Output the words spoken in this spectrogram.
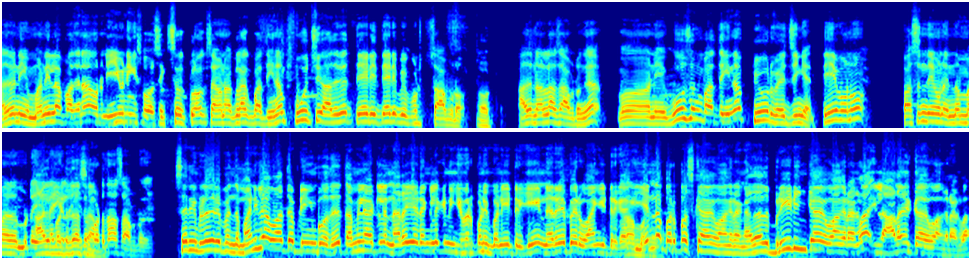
அதுவே நீங்க மணில பாத்தீங்கன்னா ஒரு ஈவினிங் ஒரு சிக்ஸ் ஓ கிளாக் செவன் ஓ கிளாக் பாத்தீங்கன்னா பூச்சி அதுவே தேடி தேடி போய் பிடிச்சி சாப்பிடும். அது நல்லா சாப்பிடுங்க. நீங்க கூசுன்னு பாத்தீங்கன்னா பியூர் வெஜ்ஜிங்க தீவனம் பசுந்தீவனம் இந்த மாதிரி மட்டும் மட்டும் தான் மட்டும் தான் சாப்பிடுங்க. சரி பிரதர் இப்ப இந்த மணிலா வாத்து அப்படிங்கும்போது தமிழ்நாட்டுல நிறைய இடங்களுக்கு நீங்க விற்பனை பண்ணிட்டு இருக்கீங்க நிறைய பேர் வாங்கிட்டு இருக்காங்க. என்ன பர்பஸ்க்காக வாங்குறாங்க? அதாவது ப்ரீடிங்காக வாங்குறாங்களா? இல்ல அழகுக்காக வாங்குறாங்களா?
